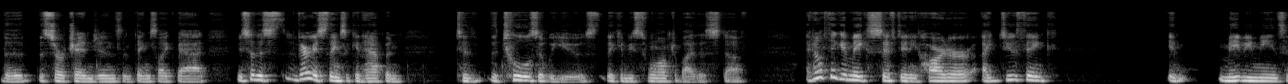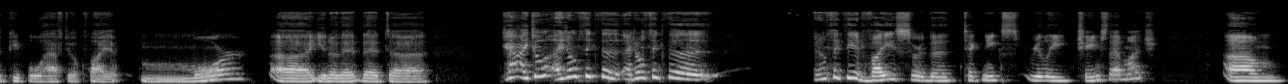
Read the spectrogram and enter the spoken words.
the the search engines and things like that. I mean, so there's various things that can happen to the tools that we use. They can be swamped by this stuff. I don't think it makes SIFT any harder. I do think it maybe means that people will have to apply it more. Uh, you know that that uh, yeah, I don't I don't think the I don't think the I don't think the advice or the techniques really change that much. Um,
